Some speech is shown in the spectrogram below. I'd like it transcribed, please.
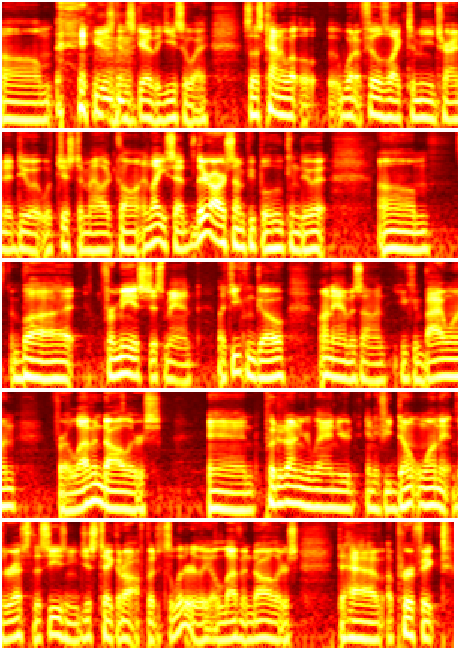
um, and you're just going to mm-hmm. scare the geese away. So that's kind of what what it feels like to me trying to do it with just a mallard call. And like you said, there are some people who can do it, um, but for me, it's just man, like you can go on Amazon, you can buy one for eleven dollars and put it on your lanyard. And if you don't want it the rest of the season, you just take it off. But it's literally eleven dollars to have a perfect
